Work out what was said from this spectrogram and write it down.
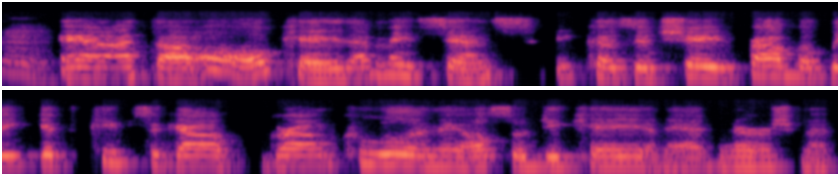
Hmm. And I thought, oh, okay, that made sense because it shade probably it keeps the ground, ground cool and they also decay and add nourishment.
